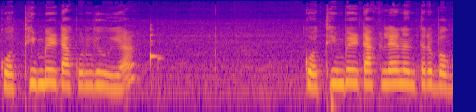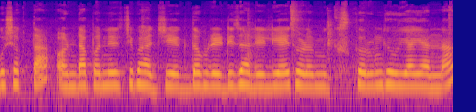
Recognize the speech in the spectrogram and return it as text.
कोथिंबीर टाकून घेऊया. कोथिंबीर टाकल्यानंतर बघू शकता अंडा पनीरची भाजी एकदम रेडी झालेली आहे. थोडं मिक्स करून घेऊया यांना.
